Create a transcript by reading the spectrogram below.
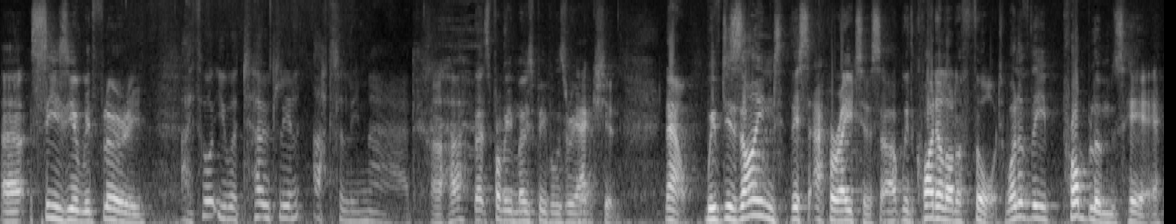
uh, cesium with fluorine? I thought you were totally and utterly mad. Uh-huh. That's probably most people's reaction. Now, we've designed this apparatus uh, with quite a lot of thought. One of the problems here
